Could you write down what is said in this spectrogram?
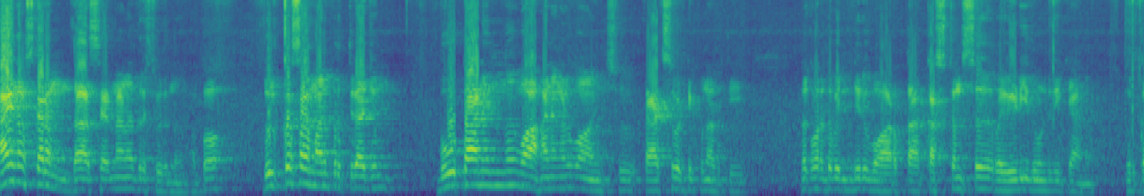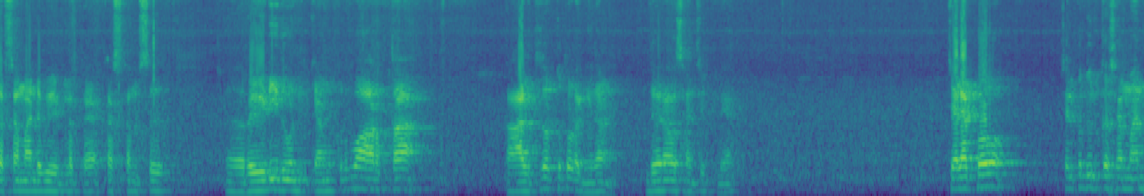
ഹായ് നമസ്കാരം. ദാസേനാണ് തൃശ്ശൂരിൽ നിന്ന് അപ്പോൾ ദുൽഖർ സൽമാൻ പൃഥ്വിരാജും ഭൂട്ടാനിൽ നിന്ന് വാഹനങ്ങൾ വാങ്ങിച്ചു ടാക്സ് വെട്ടിപ്പ് നടത്തി. ഇതൊക്കെ പറഞ്ഞിട്ട് വലിയൊരു വാർത്ത. കസ്റ്റംസ് റെയ്ഡ് ചെയ്തുകൊണ്ടിരിക്കുകയാണ്. ദുൽഖർ സൽമാന്റെ വീട്ടിലൊക്കെ കസ്റ്റംസ് റെയ്ഡ് ചെയ്തുകൊണ്ടിരിക്കുകയാണ്. നമുക്കൊരു വാർത്ത കാലത്ത് തൊട്ട് തുടങ്ങിയതാണ്. ഇതുവരെ അവസാനിച്ചിട്ടില്ല. ചിലപ്പോൾ ചിലപ്പോൾ ദുൽഖർ സൽമാൻ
